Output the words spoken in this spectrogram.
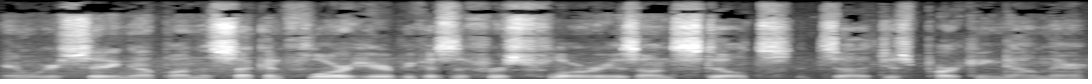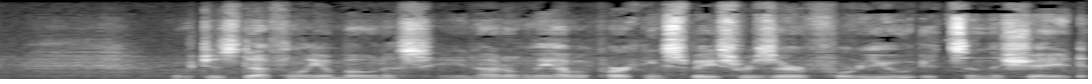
And we're sitting up on the second floor here because the first floor is on stilts. It's uh, just parking down there which is definitely a bonus. You not only have a parking space reserved for you, it's in the shade.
